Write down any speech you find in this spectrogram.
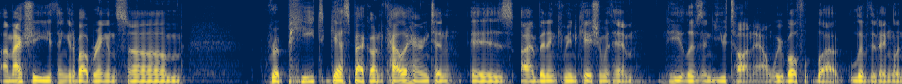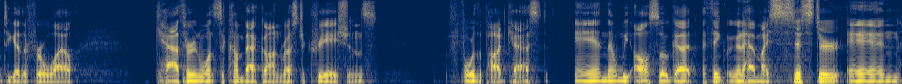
I'm actually thinking about bringing some repeat guests back on. Kyler Harrington is. I've been in communication with him. He lives in Utah now. We both uh, lived in England together for a while. Catherine wants to come back on Rustic Creations for the podcast, and then we also got. I think we're gonna have my sister and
